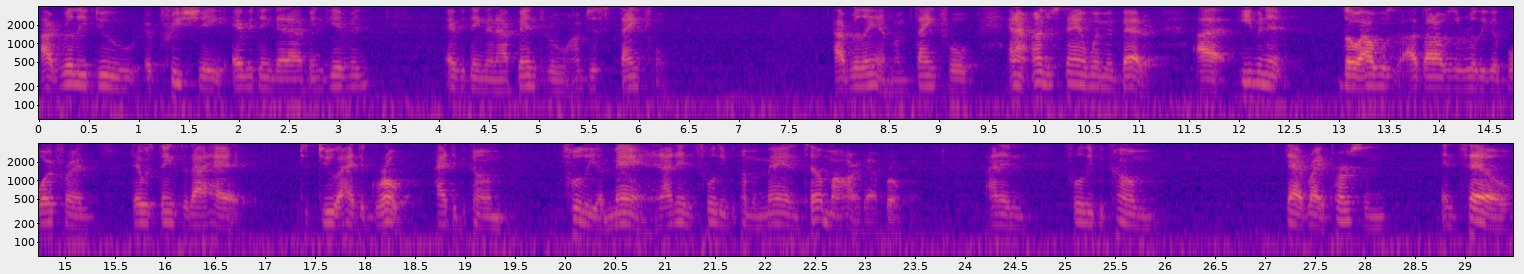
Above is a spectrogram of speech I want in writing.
I really do appreciate everything that I've been given, everything that I've been through. I'm just thankful. I really am. I'm thankful, and I understand women better. I even it, though I was I thought I was a really good boyfriend. There was things that I had to do. I had to grow. I had to become fully a man, and I didn't fully become a man until my heart got broken. I didn't fully become that right person until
